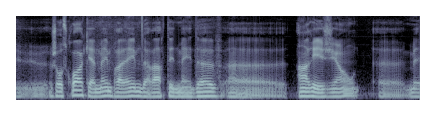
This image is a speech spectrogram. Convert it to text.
Euh, J'ose croire qu'il y a le même problème de rareté de main-d'œuvre euh, en région. Euh, mais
